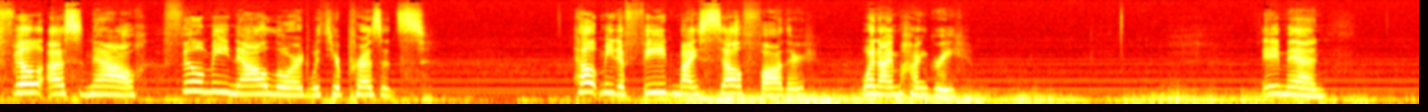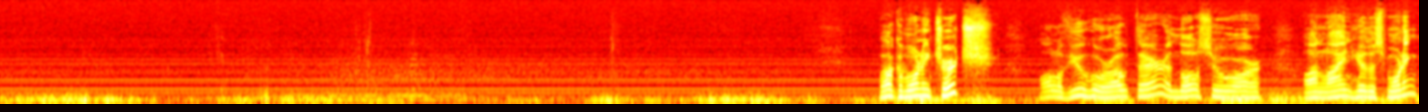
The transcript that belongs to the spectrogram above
fill us now. Fill me now, Lord, with your presence. Help me to feed myself, Father, when I'm hungry. Amen. Well, good morning, church. All of you who are out there and those who are online here this morning.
